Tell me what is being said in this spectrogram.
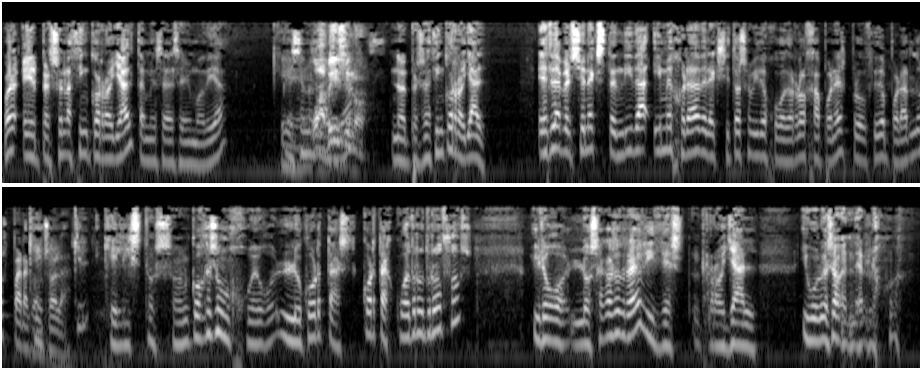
Bueno, el Persona 5 Royal también sale ese mismo día. Que- no Guapísimo. No, el Persona 5 Royal. Es la versión extendida y mejorada del exitoso videojuego de rol japonés producido por Atlus para Qué, consolas. qué- qué listos son. Coges un juego, lo cortas, cortas cuatro trozos y luego lo sacas otra vez y dices Royal y vuelves a venderlo.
